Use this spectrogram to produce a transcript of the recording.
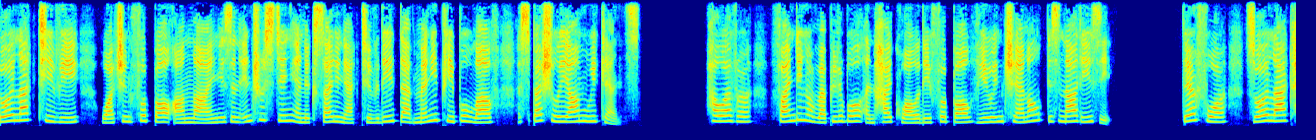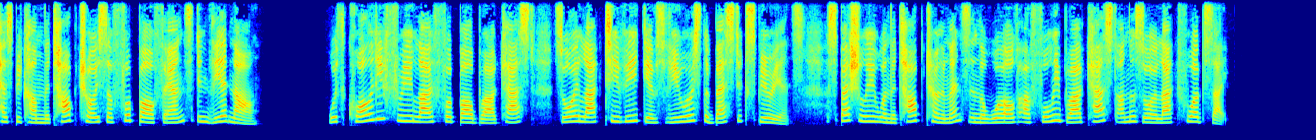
Xoilac TV, watching football online is an interesting and exciting activity that many people love, especially on weekends. However, finding a reputable and high-quality football viewing channel is not easy. Therefore, Xoilac has become the top choice of football fans in Vietnam. With quality-free live football broadcast, Xoilac TV gives viewers the best experience, especially when the top tournaments in the world are fully broadcast on the Xoilac website.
